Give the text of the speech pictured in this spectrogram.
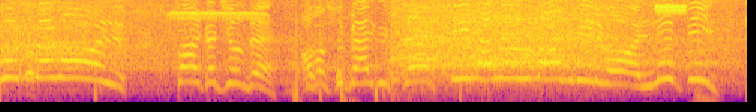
vurdu ve gol. Fark açıldı. Ama süper güçler inanılmaz bir gol. Nefis.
